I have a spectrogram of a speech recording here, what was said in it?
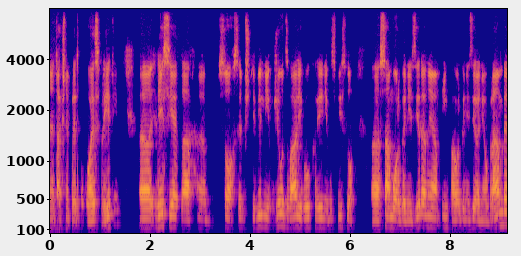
na takšne predpogoje sprejeti. Eh, res je, da eh, so se številni že odzvali v Ukrajini v smislu, Eh, samo organiziranja in pa organiziranja obrambe.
